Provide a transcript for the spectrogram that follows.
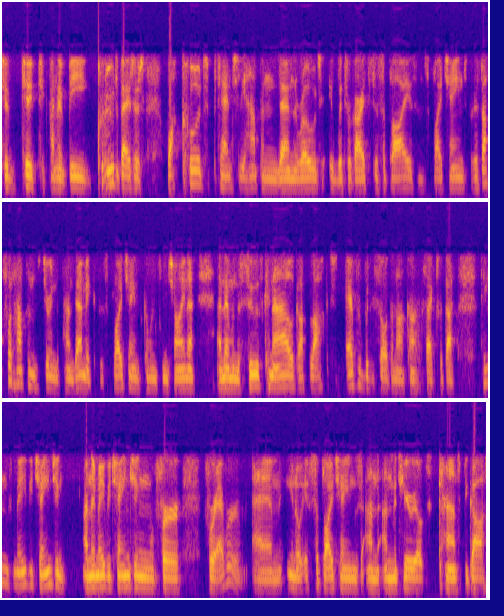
to, to, to kind of be crude about it, what could potentially happen down the road with regards to supplies and supply chains, because that's what happens during the pandemic. The supply chains coming from China, and then when the Suez Canal got blocked, everybody saw the knock-on effect with that. Things may be changing and they may be changing for forever. Um, you know, if supply chains and, and materials can't be got.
